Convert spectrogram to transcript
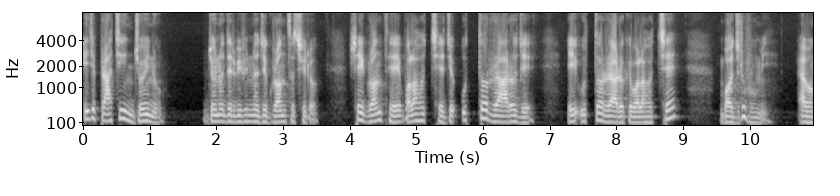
এই যে প্রাচীন জৈন, জৈনদের বিভিন্ন যে গ্রন্থ ছিল, সেই গ্রন্থে বলা হচ্ছে যে উত্তর রারো যে এই উত্তর রারোকে বলা হচ্ছে বজ্রভূমি এবং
